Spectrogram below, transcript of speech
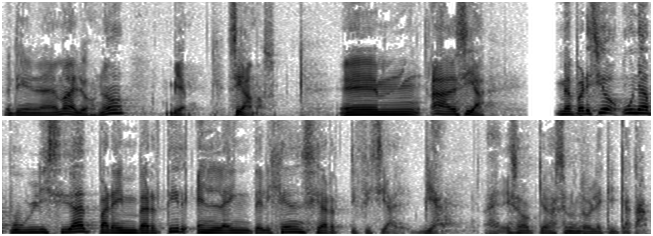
No tiene nada de malo, ¿no? Bien, sigamos. Em, ah, decía, me apareció una publicidad para invertir en la inteligencia artificial. Bien, eso quiero hacer un doble clic acá.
